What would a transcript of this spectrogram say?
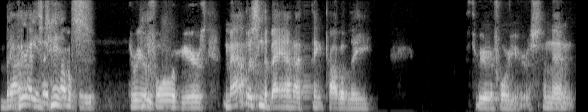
but yeah, very I'd intense. three or four years. Matt was in the band, I think, probably three or four years, and then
